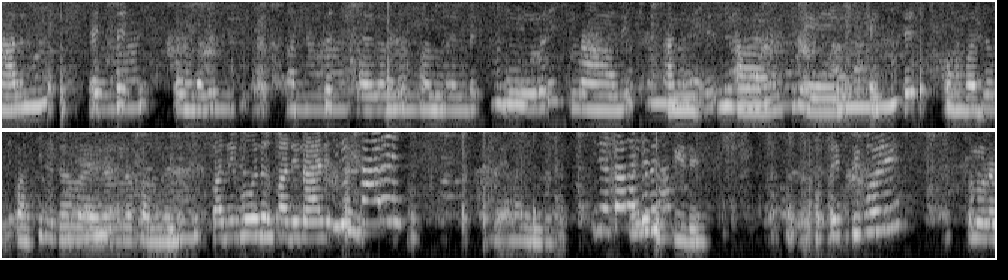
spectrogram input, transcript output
ആറ് എട്ട് ഒമ്പത് പത്ത് പതിനൊന്ന് പന്ത്രണ്ട് മൂന്ന് നാല് അഞ്ച് ആറ് ഏഴ് എട്ട് ഒമ്പത് പത്ത് പതിനൊന്ന് പന്ത്രണ്ട് പതിമൂന്ന് പതിനാല്. തെറ്റിപ്പോയി ഒന്നുകൂടെ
